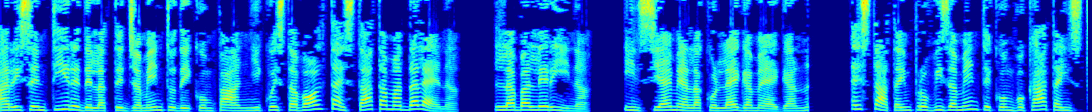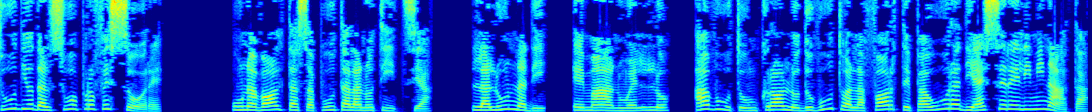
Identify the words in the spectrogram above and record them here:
A risentire dell'atteggiamento dei compagni questa volta è stata Maddalena. La ballerina, insieme alla collega Megan, è stata improvvisamente convocata in studio dal suo professore. Una volta saputa la notizia, l'alunna di Emanuello ha avuto un crollo dovuto alla forte paura di essere eliminata.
